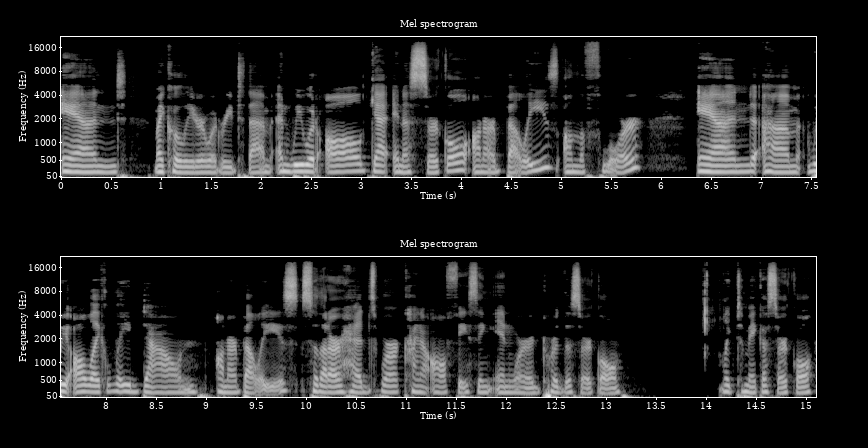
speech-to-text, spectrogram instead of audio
and my co leader would read to them, and we would all get in a circle on our bellies on the floor and um, we all like laid down on our bellies so that our heads were kind of all facing inward toward the circle like to make a circle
